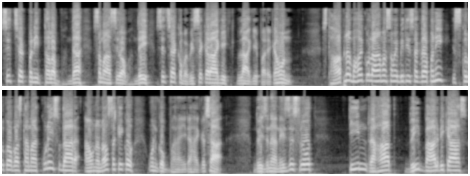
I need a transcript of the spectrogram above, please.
शिक्षक पनि तलब भन्दा समाजसेवा भन्दै शिक्षाको भविष्यका लागि लागे परेका हुन्। स्थापना भएको लामो समय बितिसक्दा पनि स्कूलको अवस्थामा कुनै सुधार आउन नसकेको उनको भनाइरहेको छ। दुईजना निजी स्रोत तीन राहत दुई बाल विकास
